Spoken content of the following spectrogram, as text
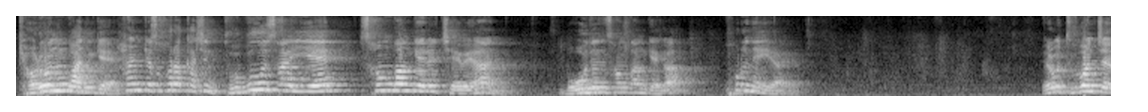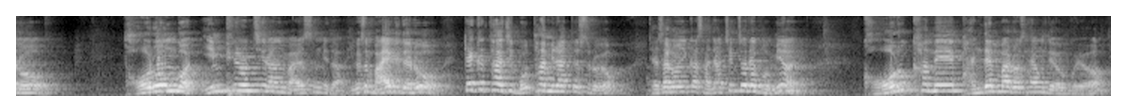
결혼 관계, 하나님께서 허락하신 부부 사이의 성관계를 제외한 모든 성관계가 포르네이아예요. 여러분 두 번째로 더러운 것, impurity라는 말을 씁니다. 이것은 말 그대로 깨끗하지 못함이라는 뜻으로요. 데살로니가 4장 7절에 보면 거룩함의 반대말로 사용되었고요.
